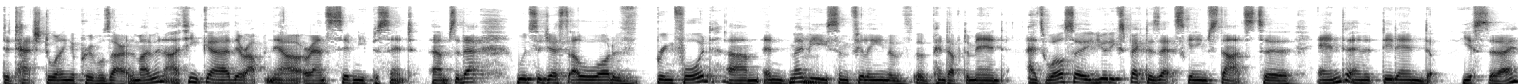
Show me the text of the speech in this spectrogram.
detached dwelling approvals are at the moment, I think uh, they're up now around 70%. Um, so that would suggest a lot of bring forward um, and maybe mm. some filling in of, of pent up demand as well. So you'd expect as that scheme starts to end, and it did end yesterday,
